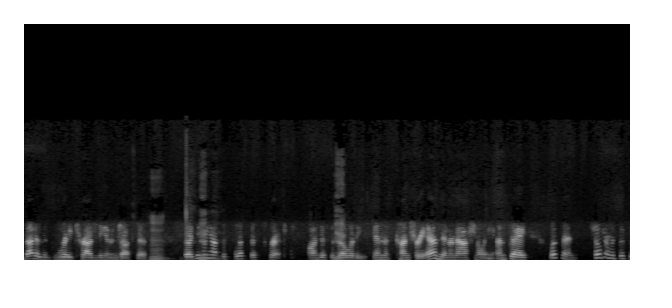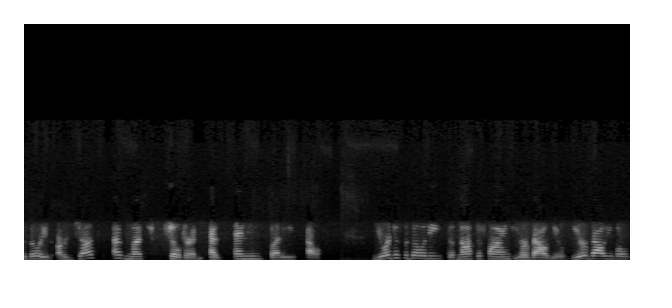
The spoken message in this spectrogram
that is a great tragedy and injustice. Mm. So I think we have to flip the script on disability yeah. in this country and internationally and say, listen, children with disabilities are just as much children as anybody else. Your disability does not define your value. You're valuable,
